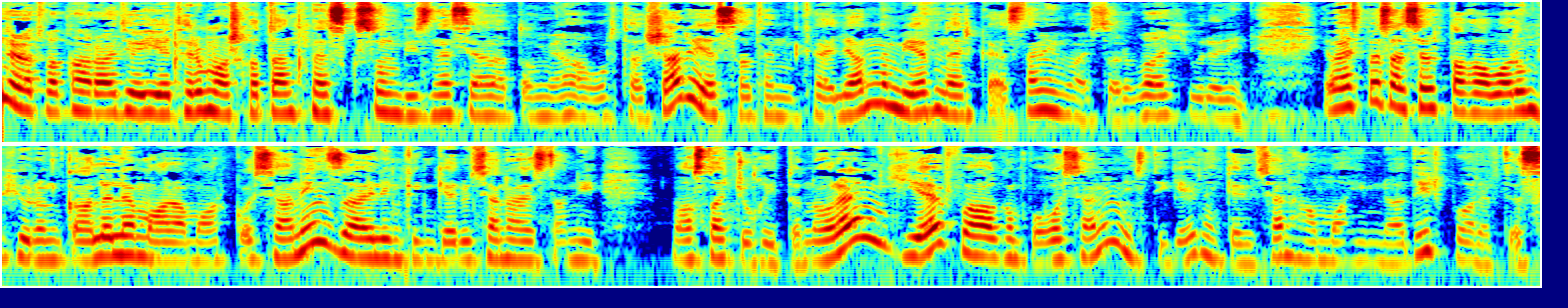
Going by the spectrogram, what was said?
լրատվական ռադիոյի եթերում աշխատանքն է սկսում բիզնեսի անատոմիա հաղորդաշարը։ Ես Սաթեն Միքայելյանն եմ եւ ներկայացնում իմ այսօրվա հյուրերին։ Եվ այսպես այսօր տաղավարում հյուրընկալել եմ Արա Մարկոսյանին, Զայլինք ընկերության Հայաստանի մասնաճյուղի տնօրեն եւ Վահագն Պողոսյանին, Instigate ընկերության համահիմնադիր։ Բարև ձեզ։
